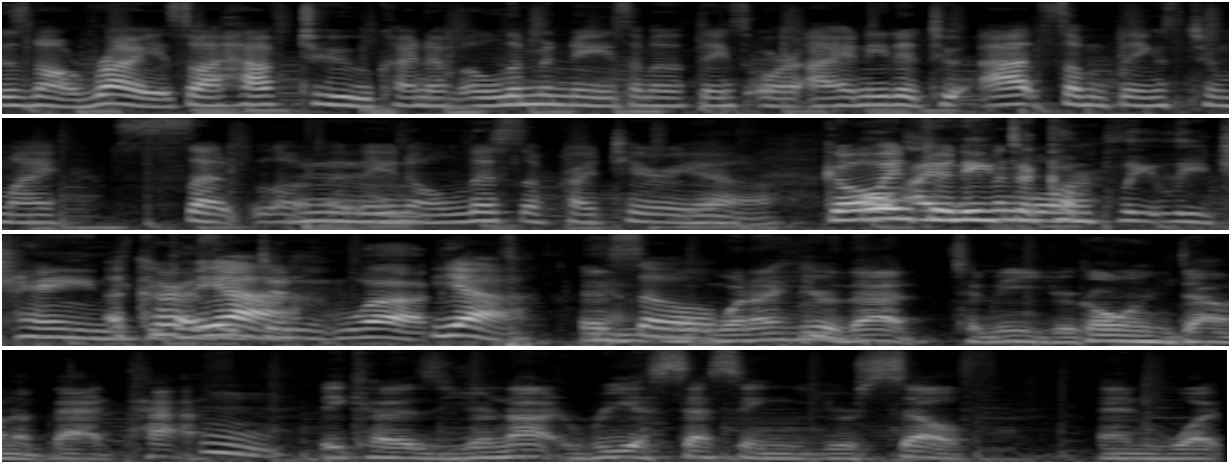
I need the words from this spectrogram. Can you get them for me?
is not right. So I have to kind of eliminate some of the things, or I needed to add some things to my set, uh, you know, list of criteria. Yeah. Go Or into I need even to more. completely change Occur- because yeah. it didn't work. Yeah. And so w- when I hear that, to me, you're going down a bad path Mm. because you're not reassessing yourself and what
